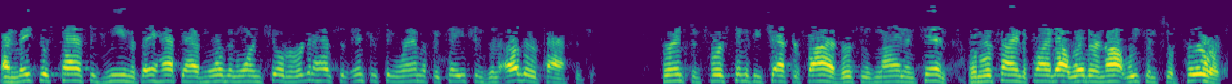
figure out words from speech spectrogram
and make this passage mean that they have to have more than one children, we're going to have some interesting ramifications in other passages. For instance, 1 Timothy chapter 5 verses 9 and 10, when we're trying to find out whether or not we can support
